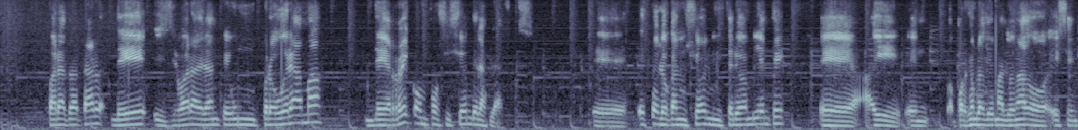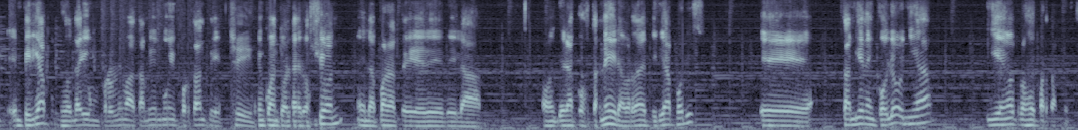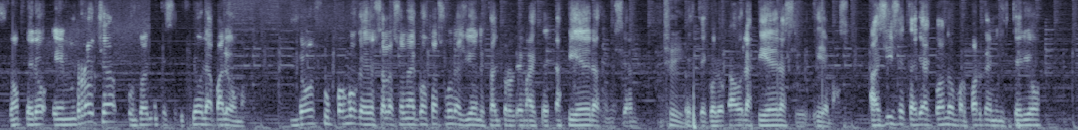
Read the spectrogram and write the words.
para tratar de llevar adelante un programa de recomposición de las playas. Eh, esto es lo que anunció el Ministerio de Ambiente. Eh, hay, en- por ejemplo, aquí en Maldonado es en, en Piriápolis, donde hay un problema también muy importante Sí. en cuanto a la erosión en la parte de, de la, de la costanera, ¿verdad? De Piriápolis. Eh, también en Colonia y en otros departamentos, ¿no? Pero en Rocha, puntualmente se eligió La Paloma. Yo supongo que debe ser la zona de Costa Azul, allí donde está el problema este de las piedras, donde se han Sí. este, colocado las piedras y, y demás. Allí se estaría actuando por parte del Ministerio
